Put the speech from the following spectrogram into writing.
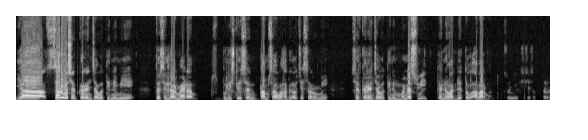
या सर्व शेतकऱ्यांच्या वतीने मी tehsildar madam police station Tamsa व हातगावचे सर्व मी शेतकऱ्यांच्या वतीने मनस्वी धन्यवाद देतो. आभार मानतो. एकशे सत्तर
